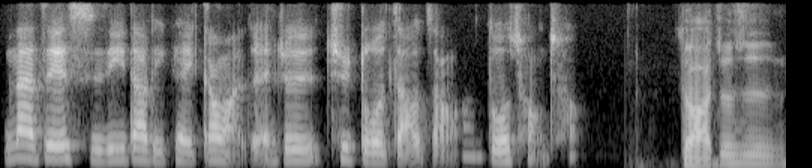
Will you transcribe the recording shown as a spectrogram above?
那这些实力到底可以干嘛的人，就是去多找找，多闯闯。对啊，就是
